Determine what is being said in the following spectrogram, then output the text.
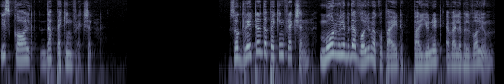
is called the packing fraction. So greater the packing fraction, more will be the volume occupied per unit available volume.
